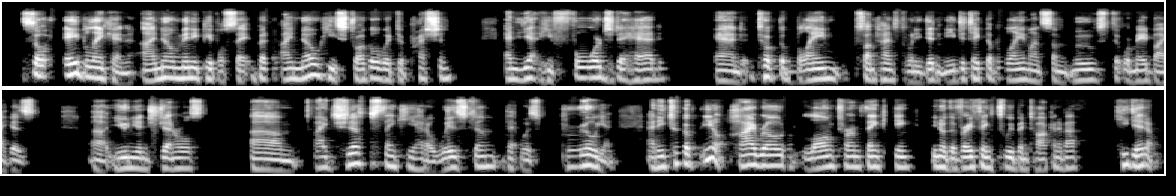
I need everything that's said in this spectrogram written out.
so Abe Lincoln, I know many people say, but I know he struggled with depression, and yet he forged ahead and took the blame sometimes when he didn't need to take the blame on some moves that were made by his uh, Union generals. Um, I just think he had a wisdom that was brilliant, and he took you know high road, long term thinking. You know the very things we've been talking about. He did them.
